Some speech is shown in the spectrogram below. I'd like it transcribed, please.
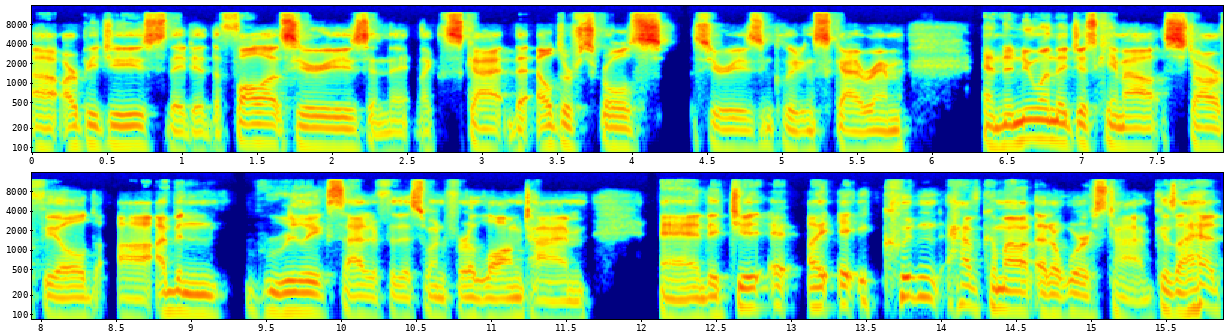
uh, RPGs. They did the Fallout series and the like Sky the Elder Scrolls series, including Skyrim and the new one that just came out, Starfield. Uh, I've been really excited for this one for a long time, and it it, it couldn't have come out at a worse time because I had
